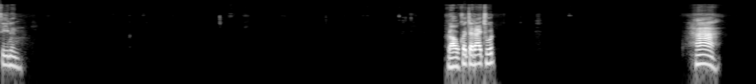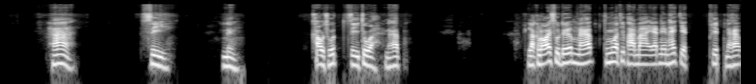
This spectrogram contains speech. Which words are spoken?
สี่หนึ่ง เราก็จะได้ชุดห้าห้าสี่หนึ่งเข้าชุดสี่ตัวนะครับ หลักร้อยสูตรเดิมนะครับถึงงวดที่ผ่านมาแอดเน้นให้เจ็ดผิดนะครับ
